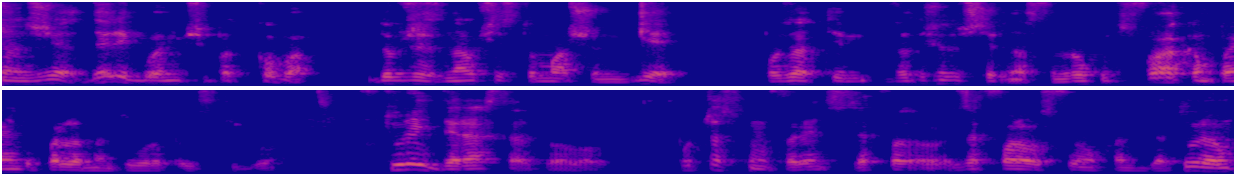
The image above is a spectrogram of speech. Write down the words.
Andrzeja Dery była nieprzypadkowa. Dobrze znał się z Tomaszem G. Poza tym w 2014 roku trwała kampania do Parlamentu Europejskiego, w której startował. Podczas konferencji zachwalał, swoją kandydaturę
